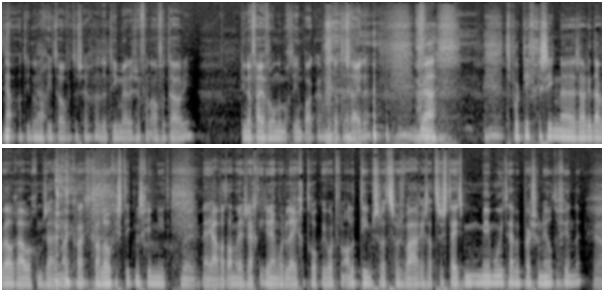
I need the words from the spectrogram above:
Ja. Had hij er Ja. nog iets over te zeggen? De teammanager van Alfa Tauri. Die na vijf ronden mocht inpakken, maar dat tezijde. Ja, sportief gezien eh, zou hij daar wel rouwig om zijn, maar qua, qua logistiek misschien niet. Nee. Nou ja, wat André zegt, iedereen wordt leeggetrokken. Je hoort van alle teams dat het zo zwaar is dat ze steeds meer moeite hebben personeel te vinden. Ja.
